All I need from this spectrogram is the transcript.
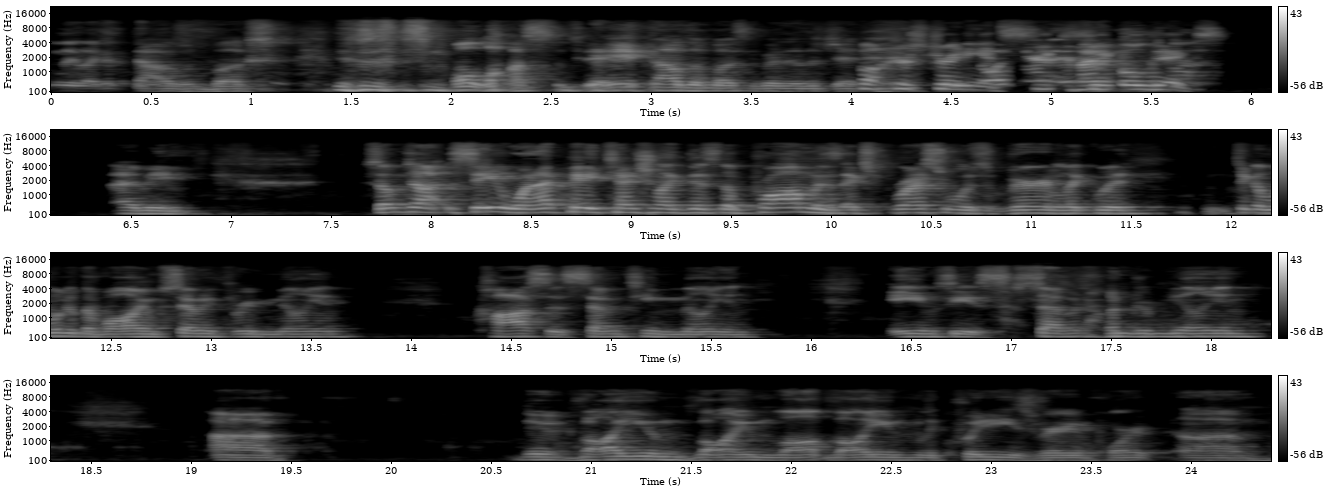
only like a thousand bucks. This is a small loss today. A thousand bucks for the other shit. Fuckers trading at six I six pulled six. I mean, sometimes see when I pay attention like this, the problem is Express was very liquid. Take a look at the volume, 73 million. KOSS is 17 million. AMC is 700 million. Uh, the volume, volume, volume, liquidity is very important. Um,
